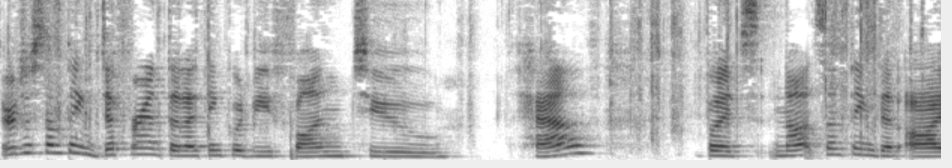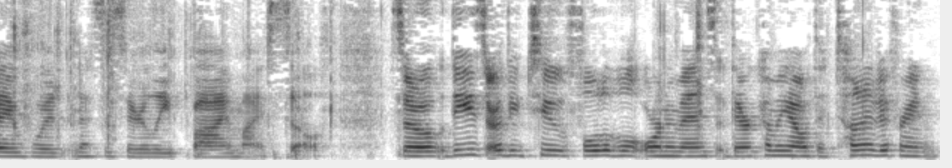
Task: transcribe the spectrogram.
they're just something different that I think would be fun to have, but not something that I would necessarily buy myself. So these are the two foldable ornaments. They're coming out with a ton of different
